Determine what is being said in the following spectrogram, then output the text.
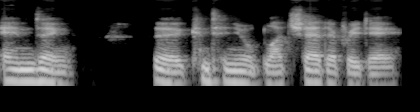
ending the continual bloodshed every day.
